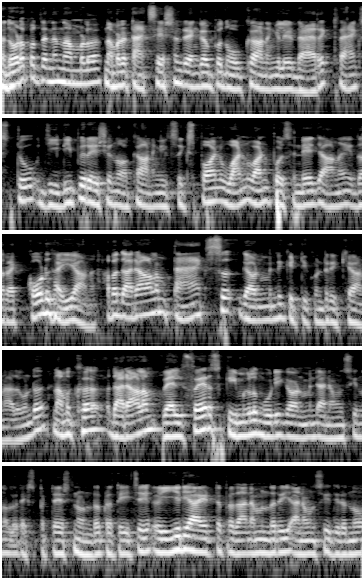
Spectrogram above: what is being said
അതോടൊപ്പം തന്നെ നമ്മൾ നമ്മുടെ ടാക്സേഷൻ രംഗം ഇപ്പോൾ നോക്കുകയാണെങ്കിൽ direct tax to G D P ratio നോക്കുകയാണെങ്കിൽ six point one one percentage ആണ്. ഇത് റെക്കോർഡ് ഹൈ ആണ്. അപ്പോൾ ധാരാളം ടാക്സ് ഗവൺമെന്റ് കിട്ടിക്കൊണ്ടിരിക്കുകയാണ്. അതുകൊണ്ട് നമുക്ക് ധാരാളം വെൽഫെയർ സ്കീമുകളും കൂടി ഗവൺമെന്റ് അനൗൺസ് ചെയ്യുന്നുള്ള ഒരു എക്സ്പെക്ടേഷൻ ഉണ്ട്. പ്രത്യേകിച്ച് ഈയിടെയായിട്ട് പ്രധാനമന്ത്രി അനൗൺസ് ചെയ്തിരുന്നു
